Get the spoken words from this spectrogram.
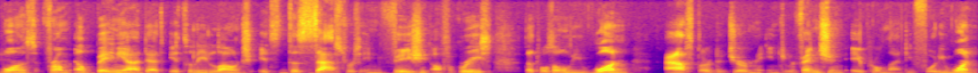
was from Albania that Italy launched its disastrous invasion of Greece that was only won after the German intervention April 1941.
